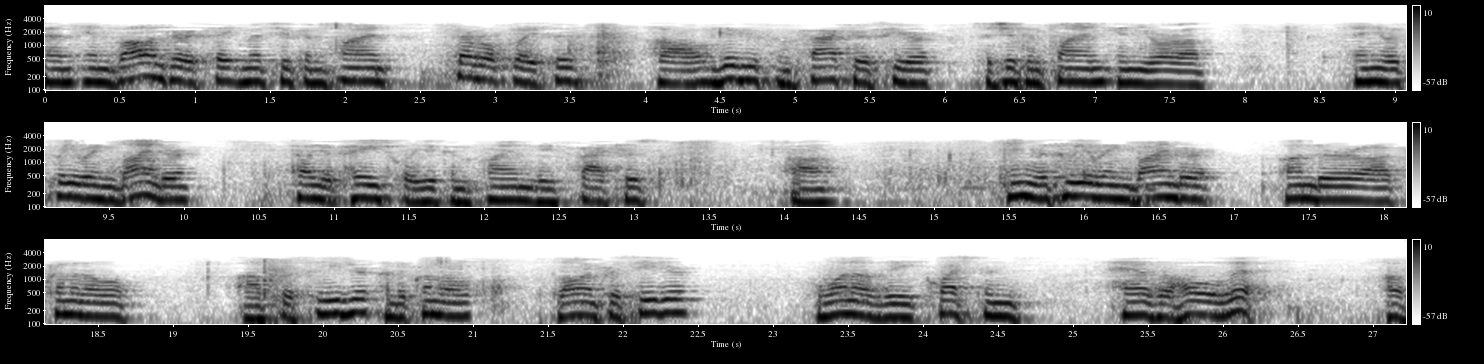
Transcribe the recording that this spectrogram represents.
an involuntary statement you can find several places. I'll give you some factors here that you can find in your uh, in your three-ring binder. Tell you a page where you can find these factors. Uh, in your three-ring binder, under uh, criminal uh, procedure, under criminal law and procedure, one of the questions has a whole list of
